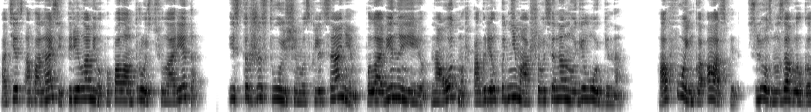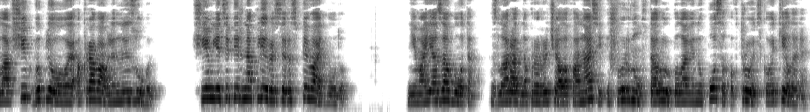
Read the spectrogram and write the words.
Отец Афанасий переломил пополам трость Филарета, и с торжествующим восклицанием половина ее наотмашь огрел поднимавшегося на ноги Логгина. «Афонька аспид!» — слезно завыл головщик, выплевывая окровавленные зубы. «Чем я теперь на клиросе распевать буду?» «Не моя забота», — злорадно прорычал Афанасий и швырнул вторую половину посоха в троицкого келаря.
